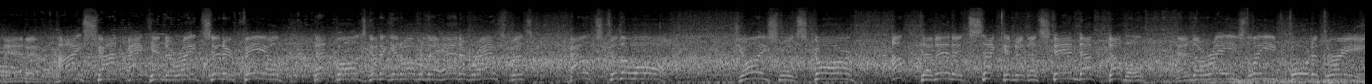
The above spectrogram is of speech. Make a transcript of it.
And a high shot back into right center field. That ball's going to get over the head of Rasmus. Bounce to the wall. Joyce will score. Upton in at second with a stand-up double, and the Rays lead four to three.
